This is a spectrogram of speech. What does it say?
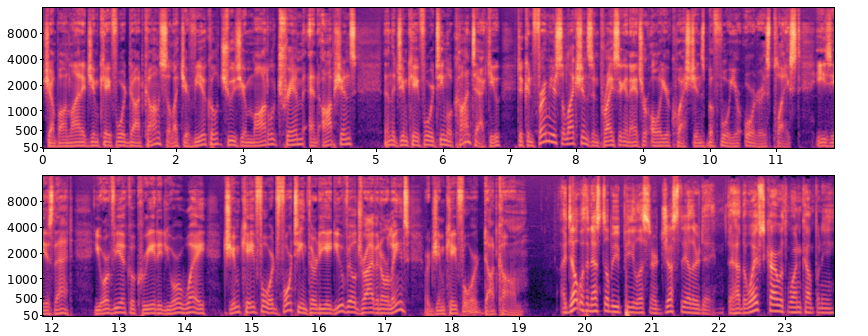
Jump online at jimkford.com, select your vehicle, choose your model, trim, and options. Then the Jim K Ford team will contact you to confirm your selections and pricing and answer all your questions before your order is placed. Easy as that. Your vehicle created your way. Jim K Ford, 1438 Youville Drive in Orleans, or jimkford.com. I dealt with an SWP listener just the other day. They had the wife's car with one company,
